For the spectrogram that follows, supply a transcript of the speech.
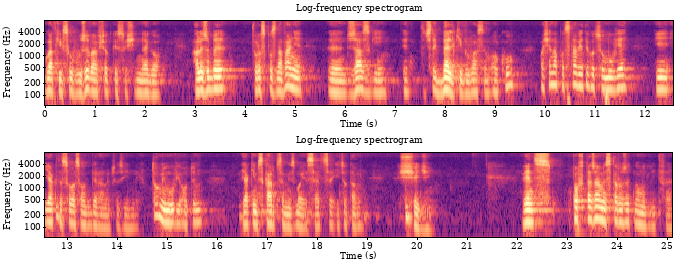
gładkich słów używa, a w środku jest coś innego, ale żeby to rozpoznawanie y, drzazgi, y, czy tej belki we własnym oku, właśnie na podstawie tego, co mówię i jak te słowa są odbierane przez innych. To mi mówi o tym, jakim skarbcem jest moje serce i co tam siedzi. Więc powtarzamy starożytną modlitwę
